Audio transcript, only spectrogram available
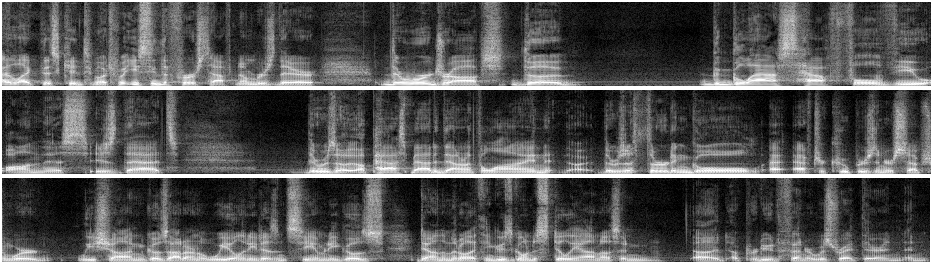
I like this kid too much. But you see the first half numbers there. There were drops. The the glass half full view on this is that there was a, a pass batted down at the line. Uh, there was a third and goal a- after Cooper's interception where Leshon goes out on a wheel and he doesn't see him and he goes down the middle. I think he was going to Stilianos and uh, a Purdue defender was right there and, and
